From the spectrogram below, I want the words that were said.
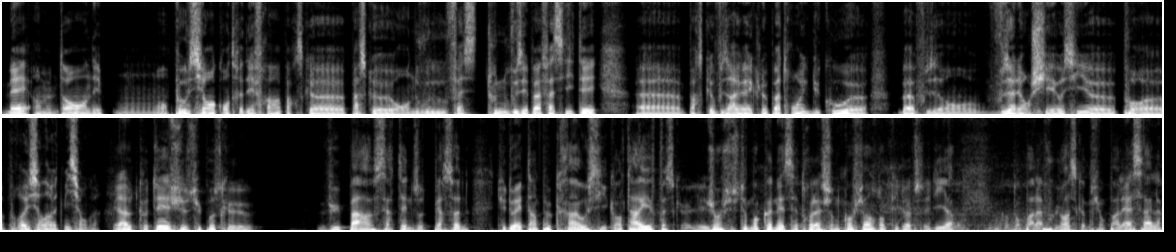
mais en même temps, on, est, on, peut aussi rencontrer des freins parce que parce que on ne vous tout ne vous est pas facilité euh, parce que vous arrivez avec le patron et que du coup, euh, bah vous vous allez en chier aussi euh, pour pour réussir dans votre mission. Quoi. Et d'un autre côté, je suppose que vu par certaines autres personnes, tu dois être un peu craint aussi quand tu arrives parce que les gens justement connaissent cette relation de confiance, donc ils doivent se dire quand on parle à Fougera, c'est comme si on parlait à Salle.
